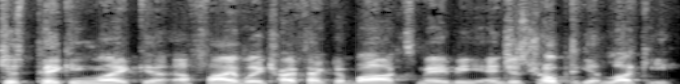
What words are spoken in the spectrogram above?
just picking like a, a five way trifecta box maybe and just hope to get lucky.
